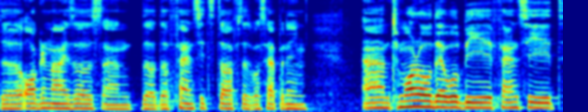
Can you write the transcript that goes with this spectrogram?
the organizers and the the Fanseat stuff that was happening. And tomorrow there will be Fanseat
